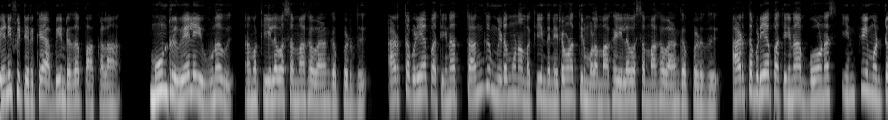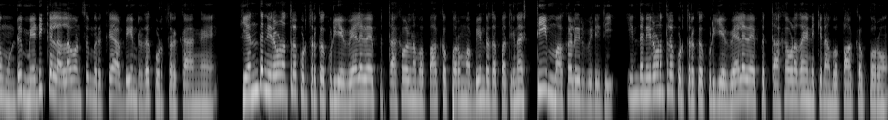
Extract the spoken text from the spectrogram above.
பெனிஃபிட் இருக்குது அப்படின்றத பார்க்கலாம். மூன்று வேலை உணவு நமக்கு இலவசமாக வழங்கப்படுது. அடுத்தபடியாக பார்த்தீங்கன்னா தங்கும் இடமும் நமக்கு இந்த நிறுவனத்தின் மூலமாக இலவசமாக வழங்கப்படுது. அடுத்தபடியாக பார்த்தீங்கன்னா போனஸ் இன்க்ரிமெண்ட்டும் உண்டு மெடிக்கல் அலவன்ஸும் இருக்குது அப்படின்றத கொடுத்துருக்காங்க. எந்த நிறுவனத்தில் கொடுத்துருக்கக்கூடிய வேலைவாய்ப்பு தகவல் நம்ம பார்க்க போகிறோம் அப்படின்றத பார்த்தீங்கன்னா ஸ்ரீ மகளிர் விடுதி. இந்த நிறுவனத்தில் கொடுத்துருக்கக்கூடிய வேலைவாய்ப்பு தகவலை தான் இன்றைக்கி நம்ம பார்க்க போகிறோம்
